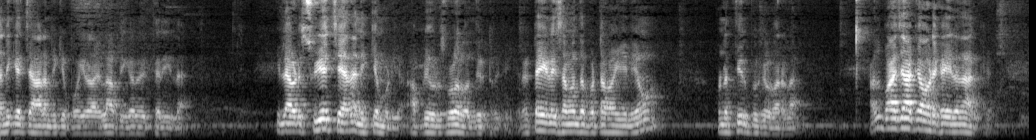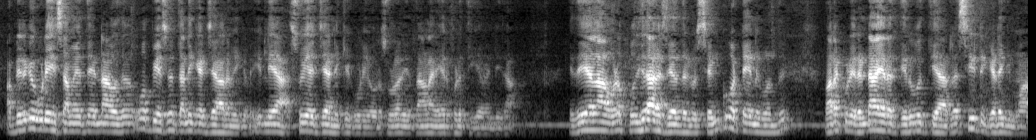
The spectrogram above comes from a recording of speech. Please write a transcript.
தனி கட்சி ஆரம்பிக்க போகிறார்களா அப்படிங்கிறது தெரியல. இல்லை அப்படி சுயேட்சையாக தான் நிற்க முடியும். அப்படி ஒரு சூழல் வந்துகிட்டு இருக்கு. இரட்டை இலை சம்மந்தப்பட்ட வகையிலையும் ஒன்றும் தீர்ப்புகள் வரலை. அது பாஜகவுடைய கையில் தான் இருக்குது அப்படி இருக்கக்கூடிய சமயத்தை என்ன ஆகுது? ஓபிஎஸ் தனி கட்சி ஆரம்பிக்கணும். இல்லையா? சுயேட்சையாக நிற்கக்கூடிய ஒரு சூழலை தானாக ஏற்படுத்திக்க வேண்டிதான். இதையெல்லாம் கூட புதிதாக சேர்ந்திருக்கும் செங்கோட்டையனுக்கு வந்து வரக்கூடிய ரெண்டாயிரத்தி இருபத்தி ஆறில் சீட்டு கிடைக்குமா?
